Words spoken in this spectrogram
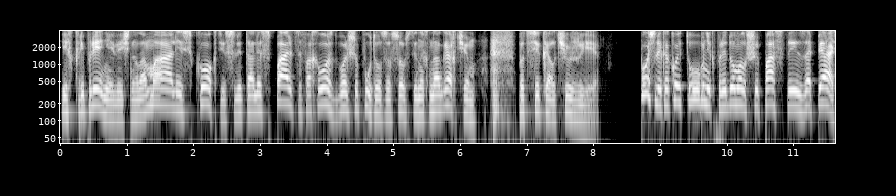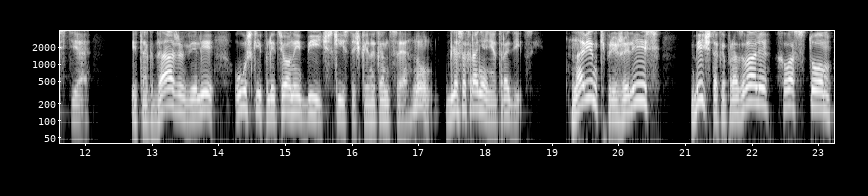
их крепления вечно ломались, когти слетали с пальцев, а хвост больше путался в собственных ногах, чем подсекал чужие. После какой-то умник придумал шипастые запястья, и тогда же ввели узкий плетеный бич с кисточкой на конце, ну, для сохранения традиций. Новинки прижились, бич так и прозвали «хвостом»,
